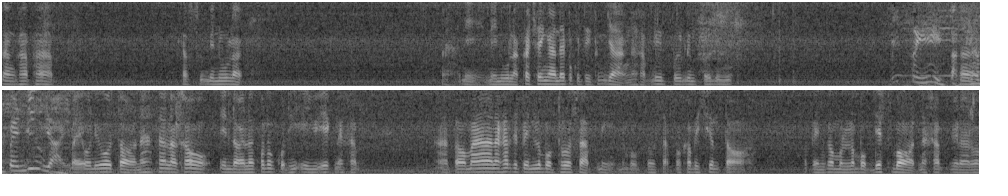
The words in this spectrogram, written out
ตั้งค่าภาพกลับสู่เมนูหลักอะ นี่เมนูหลักก็ใช้งานได้ปกติทุกอย่างนะครับลื่นปื้ดลื่นปื้ดอย่างนี้บิ๊กซีจัดอ่าแคมเปญยิ่งใหญ่ ไป Audio ต่อนะ ถ้าเราเข้า Android เราก็ต้องกดที่ AUX นะครับอ่าต่อมานะครับจะเป็นระบบโทรศัพท์นี่ระบบโทรศัพท์ก็เข้าไปเชื่อมต่อก็เป็นก็บนระบบเดสบอร์ดนะครับ เวลาเรา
